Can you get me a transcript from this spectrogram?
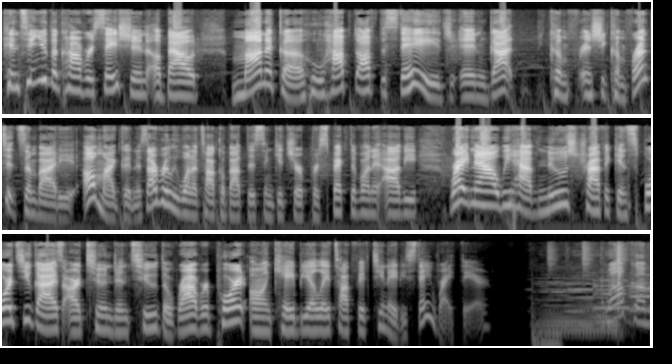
continue the conversation about Monica, who hopped off the stage and got conf- and she confronted somebody. Oh my goodness. I really want to talk about this and get your perspective on it, Avi. Right now, we have news, traffic, and sports. You guys are tuned into the Raw Report on KBLA Talk 1580. Stay right there. Welcome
